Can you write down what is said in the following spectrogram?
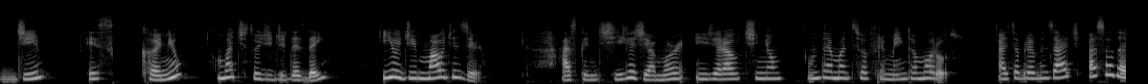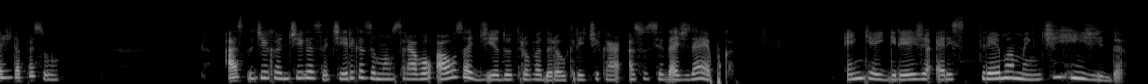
de escânio, uma atitude de desdém, e o de maldizer, as cantigas de amor, em geral, tinham um tema de sofrimento amoroso. As sobre a amizade, a saudade da pessoa. As de cantigas satíricas demonstravam a ousadia do trovador ao criticar a sociedade da época, em que a igreja era extremamente rígida.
